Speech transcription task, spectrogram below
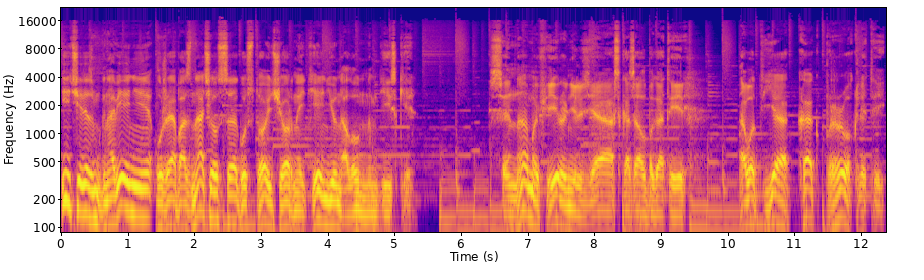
и через мгновение уже обозначился густой черной тенью на лунном диске. «Сынам эфира нельзя», — сказал богатырь. «А вот я, как проклятый,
